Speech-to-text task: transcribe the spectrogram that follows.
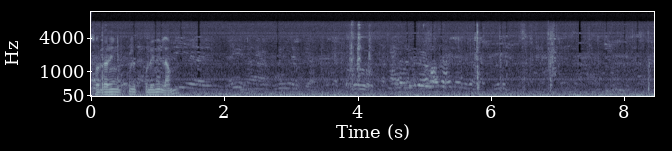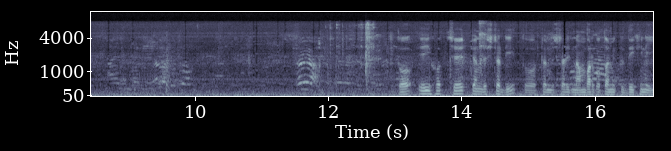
সোল্ডারিং খুলে নিলাম। তো এই হচ্ছে ট্রানজিস্টারটি তো ট্রানজিস্টারটির নাম্বার কত আমি একটু দেখি নেই।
